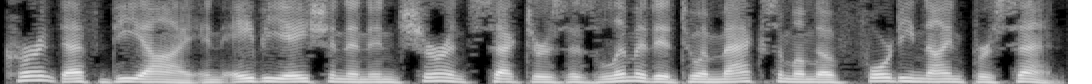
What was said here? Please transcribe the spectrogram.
Current FDI in aviation and insurance sectors is limited to a maximum of 49%,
